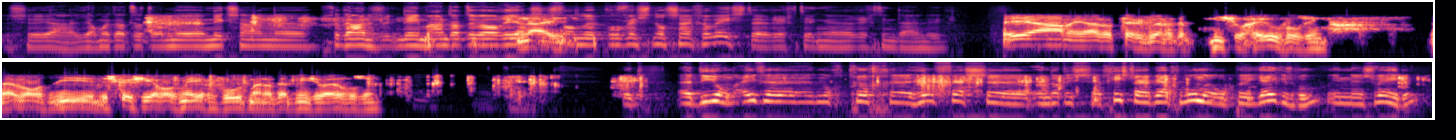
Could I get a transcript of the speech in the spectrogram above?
Dus uh, ja, jammer dat er dan uh, niks aan uh, gedaan is. Ik neem aan dat er wel reacties nee. van professionals zijn geweest richting, richting Duinlicht. Ja, maar ja, dat zeg ik wel. Dat heeft niet zo heel veel zin. We hebben wel die discussie al eens meer gevoerd, maar dat heeft niet zo heel veel zin. Goed. Dion, even nog terug, heel vers. en dat is, gisteren heb jij gewonnen op Jekersroe in Zweden.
